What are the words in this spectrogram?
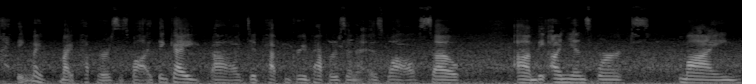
I think my, my peppers as well. I think I uh, did pep green peppers in it as well. So um, the onions weren't mine.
